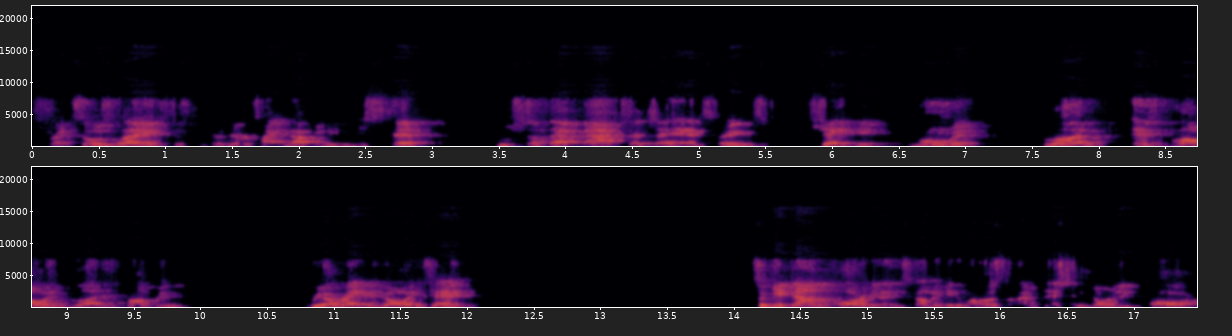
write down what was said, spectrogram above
Stretch those legs just because they were tightened up. You need to be stiff. Loosen up that back. Stretch the hamstrings. Shake it. Move it. Blood is flowing. Blood is pumping. We are ready to go in 10. So get down the floor, get on your stomach, get in one of those positions, going in four,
